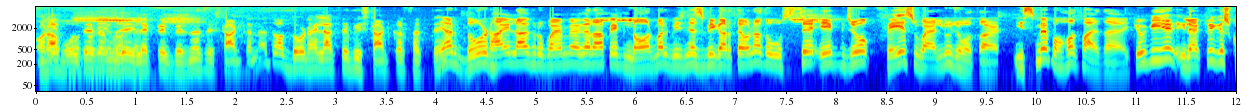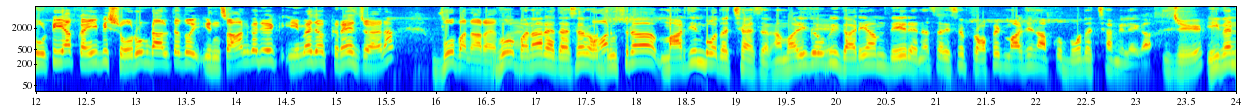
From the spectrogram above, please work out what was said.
और आप बोलते हैं सर मुझे इलेक्ट्रिक बिज़नेस स्टार्ट करना है तो आप दो ढाई लाख से भी स्टार्ट कर सकते हैं। यार दो ढाई लाख रुपए में अगर आप एक नॉर्मल बिज़नेस भी करते हो ना तो उससे एक जो फेस वैल्यू जो होता है इसमें बहुत फ़ायदा है। क्योंकि ये इलेक्ट्रिक स्कूटी आप कहीं भी शोरूम डालते हो तो इंसान का जो एक इमेज और क्रेज जो है ना वो बना रहता वो बना रहता है सर और दूसरा मार्जिन बहुत अच्छा है सर। हमारी जो भी गाड़ियाँ हम दे रहे हैं ना सर इसमें प्रॉफिट मार्जिन आपको बहुत अच्छा मिलेगा। जी। इवन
